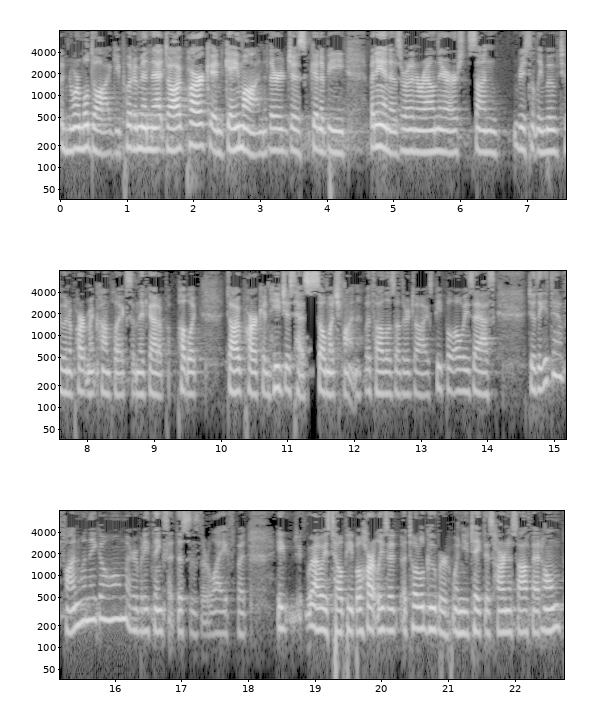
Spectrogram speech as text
a normal dog. You put them in that dog park and game on. They're just going to be bananas running around there. Son recently moved to an apartment complex and they've got a public dog park and he just has so much fun with all those other dogs. People always ask, do they get to have fun when they go home? Everybody thinks that this is their life, but he, I always tell people Hartley's a, a total goober when you take this harness off at home.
